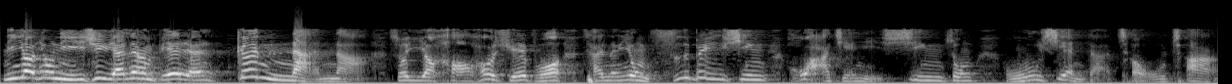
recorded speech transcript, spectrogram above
你要用你去原谅别人更难呐。所以要好好学佛，才能用慈悲心化解你心中无限的惆怅啊。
